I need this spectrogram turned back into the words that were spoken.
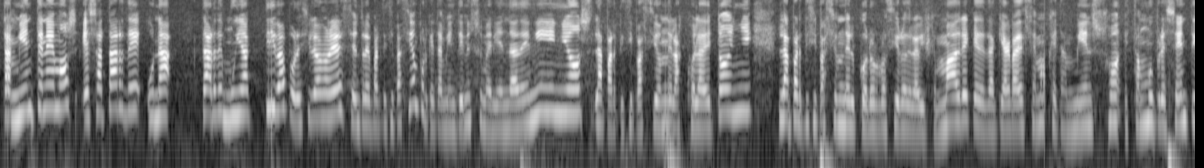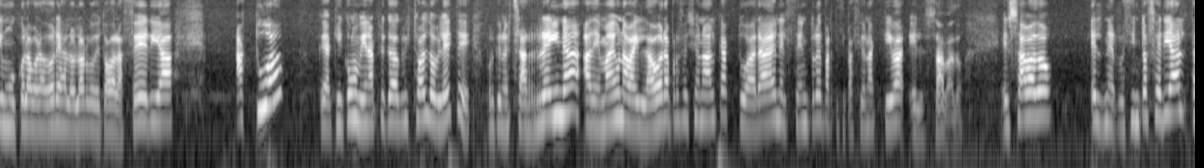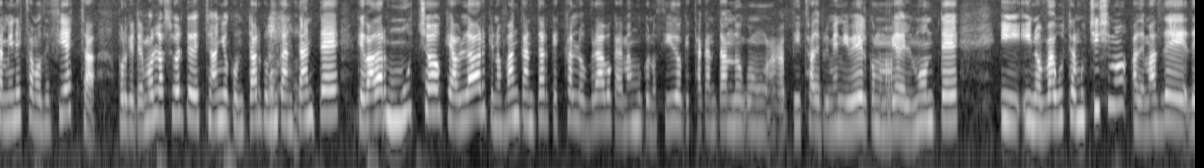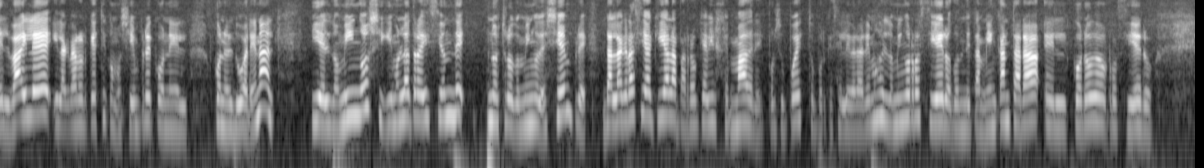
También tenemos esa tarde una tarde muy activa, por decirlo de alguna manera, el centro de participación, porque también tiene su merienda de niños, la participación de la escuela de Toñi, la participación del coro rociero de la Virgen Madre, que desde aquí agradecemos que también son, están muy presentes y muy colaboradores a lo largo de toda la feria. Actúa que aquí, como bien ha explicado Cristóbal, doblete, porque nuestra reina además es una bailadora profesional que actuará en el Centro de Participación Activa el sábado. El sábado en el recinto ferial también estamos de fiesta, porque tenemos la suerte de este año contar con un cantante que va a dar mucho que hablar, que nos va a encantar, que es Carlos Bravo, que además es muy conocido, que está cantando con artistas de primer nivel como María del Monte, y, nos va a gustar muchísimo, además del baile y la gran orquesta, y como siempre con el, con el Duarenal. Y el domingo seguimos la tradición de nuestro domingo de siempre. Dar las gracias aquí a la parroquia Virgen Madre, por supuesto, porque celebraremos el domingo rociero, donde también cantará el coro de rociero.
